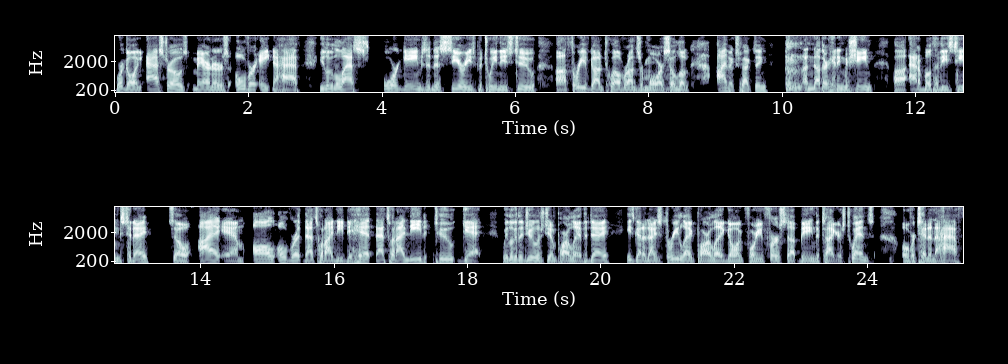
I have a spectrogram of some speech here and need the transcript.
We're going Astros, Mariners over eight and a half. You look at the last four games in this series between these two. Uh, three have gone 12 runs or more. So look, I'm expecting another hitting machine uh, out of both of these teams today. So I am all over it. That's what I need to hit. That's what I need to get. We look at the Jewelers Gem parlay of the day. He's got a nice three leg parlay going for you. First up being the Tigers Twins over 10 and a half.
